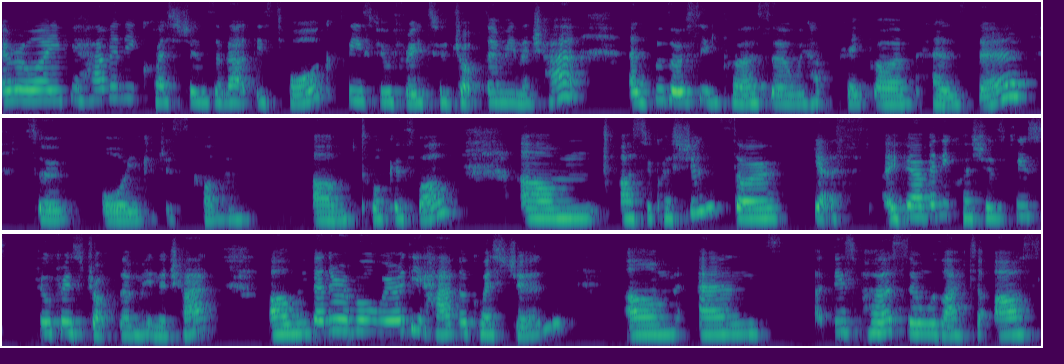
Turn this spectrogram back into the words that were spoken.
everyone, if you have any questions about this talk, please feel free to drop them in the chat. And for those in person, we have paper and pens there. So, or you could just come and um, talk as well, um, ask your questions. So yes, if you have any questions, please feel free to drop them in the chat. Um, Venerable, we already have a question. Um, and this person would like to ask,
